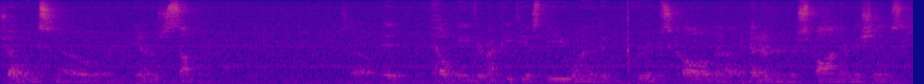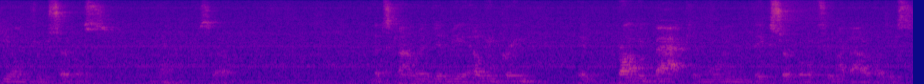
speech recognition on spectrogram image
shoveling snow or, you know, just something. It helped me through my PTSD. One of the groups called uh, Veteran Respond, their mission is healing through service. So that's kind of what it did me. It helped me bring, it brought me back in one big circle to my battle buddies.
